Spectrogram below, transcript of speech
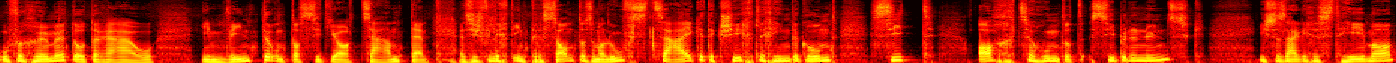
aufkommen oder auch im Winter und das seit Jahrzehnten. Es ist vielleicht interessant, das mal aufzuzeigen, der geschichtliche Hintergrund. Seit 1897 ist das eigentlich ein Thema.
